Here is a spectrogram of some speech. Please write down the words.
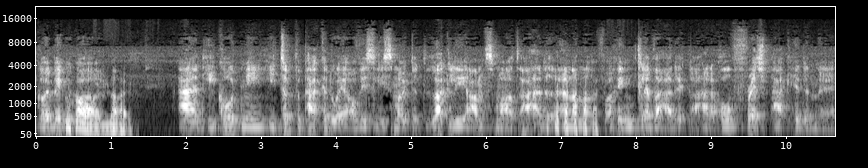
go big or go Oh home no. And he caught me. He took the packet away. Obviously, smoked it. Luckily, I'm smart. I had a, and I'm a fucking clever addict. I had a whole fresh pack hidden there,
